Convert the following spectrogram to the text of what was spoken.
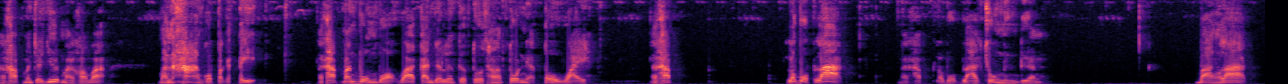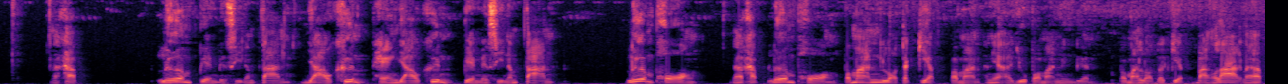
นะครับ มันจะยืดหมายความว่า มันห่างกว่าปกติ นะครับ มันบ่งบอกว่าการเจริญเติบโตทางต้นเนี่ยโตไวนะครับ ระบบรากนะครับ ระบบรากช่วงหนึ่งเดือน บางรากนะครับ เริ่มเปลี่ยนเป็นสีน้ำตาล ยาวขึ้น แทงยาวขึ้น เปลี่ยนเป็นสีน้ำตาล เริ่มพองนะครับ เริ่มพองประมาณหลอดตะเกียบประมาณอันนี้อายุประมาณหนึ่งเดือน ประมาณหลอดตะเกียบบางรากนะครับ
